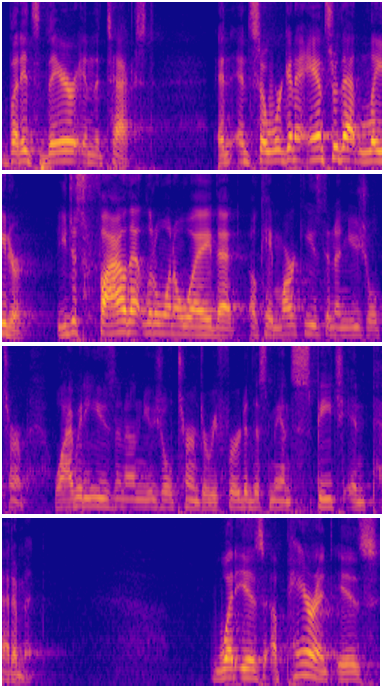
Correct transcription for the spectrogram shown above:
but it's there in the text. And, and so we're going to answer that later. You just file that little one away that, okay, Mark used an unusual term. Why would he use an unusual term to refer to this man's speech impediment? What is apparent is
